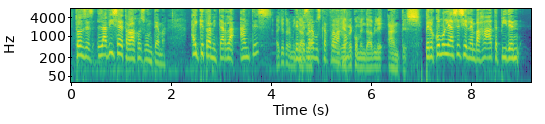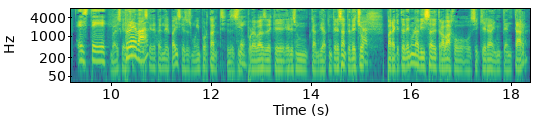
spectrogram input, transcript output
Entonces, la visa de trabajo es un tema. Hay que tramitarla antes Hay que de empezar a buscar trabajo. eh, Es recomendable antes. Pero ¿cómo le haces si en la embajada te piden este Bueno, es que prueba? Es que depende del país, que eso es muy importante. Es decir, Sí. pruebas de que eres un candidato interesante. De hecho, Claro. para que te den una visa de trabajo o siquiera intentar,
